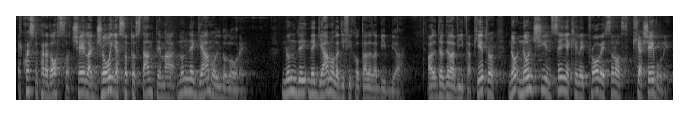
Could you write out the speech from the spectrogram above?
E questo è il paradosso, c'è la gioia sottostante ma non neghiamo il dolore non de- neghiamo la difficoltà della Bibbia, de- della vita. Pietro no, non ci insegna che le prove sono piacevoli,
